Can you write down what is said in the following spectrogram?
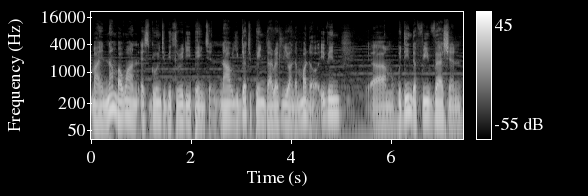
My number one is going to be 3D painting. Now you get to paint directly on the model, even um, within the free version,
